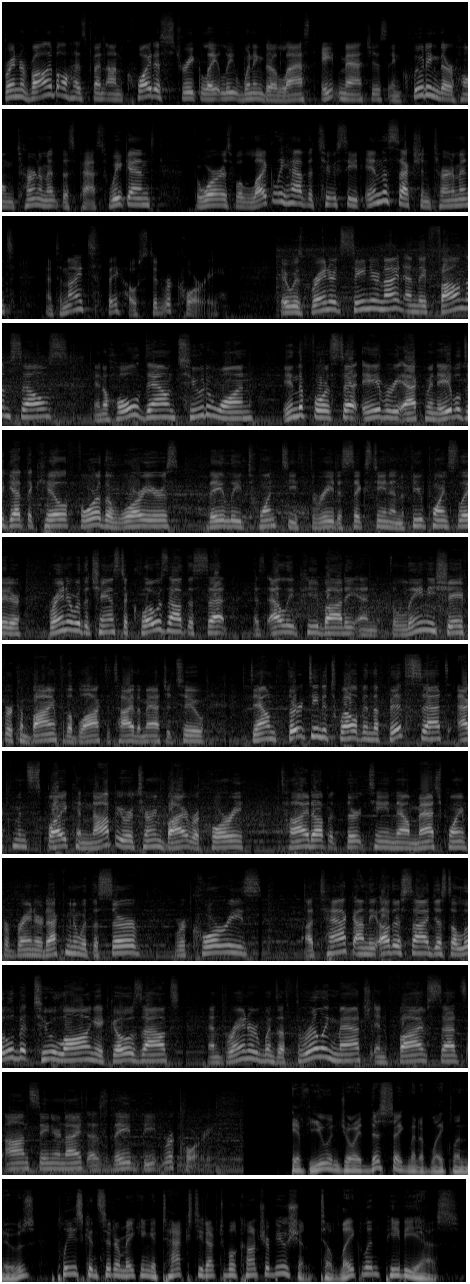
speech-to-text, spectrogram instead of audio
Brainerd Volleyball has been on quite a streak lately, winning their last eight matches, including their home tournament this past weekend. The Warriors will likely have the two seed in the section tournament, and tonight they hosted Rocori. It was Brainerd's senior night, and they found themselves in a hold down 2 to 1 in the fourth set. Avery Ackman able to get the kill for the Warriors. They lead 23 to 16, and a few points later, Brainerd with a chance to close out the set as Ellie Peabody and Delaney Schaefer combined for the block to tie the match at two. Down 13 to 12 in the fifth set, Ekman's spike cannot be returned by Rocori. Tied up at 13, now match point for Brainerd. Ekman with the serve. Rocori's attack on the other side just a little bit too long. It goes out, and Brainerd wins a thrilling match in five sets on senior night as they beat Rocori. If you enjoyed this segment of Lakeland News, please consider making a tax-deductible contribution to Lakeland PBS.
